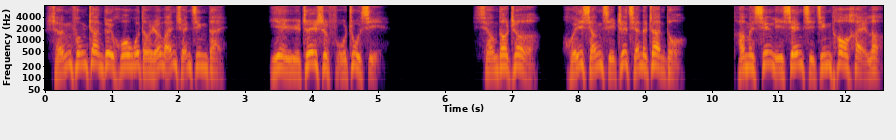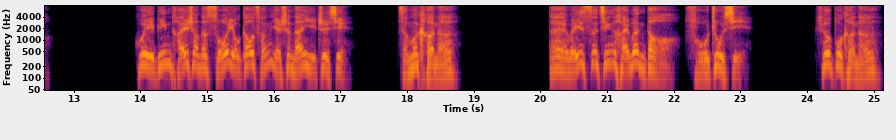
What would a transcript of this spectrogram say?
神风战队火舞等人完全惊呆，叶雨真是辅助系。想到这，回想起之前的战斗，他们心里掀起惊涛骇浪。贵宾台上的所有高层也是难以置信。怎么可能？戴维斯惊骇问道：“辅助系，这不可能！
